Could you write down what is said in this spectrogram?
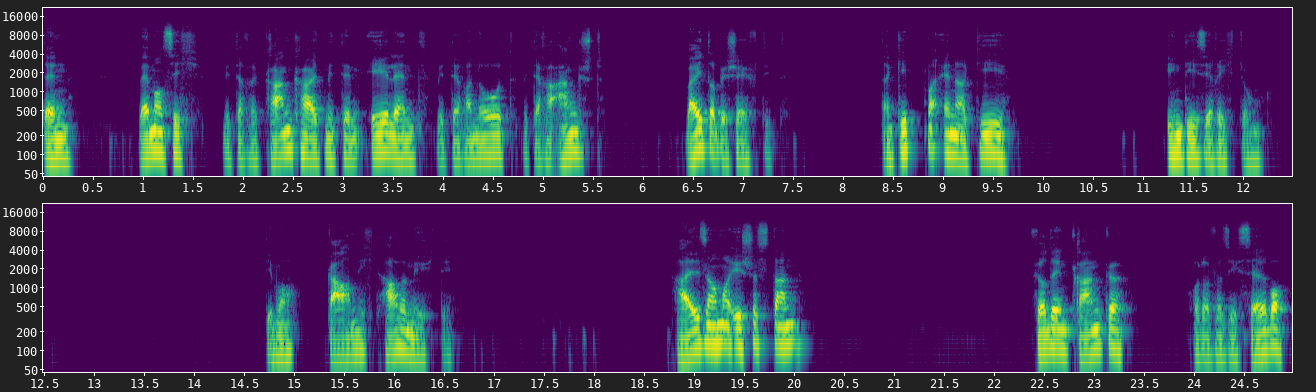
Denn wenn man sich mit der Krankheit, mit dem Elend, mit der Not, mit der Angst weiter beschäftigt, dann gibt man Energie in diese Richtung, die man gar nicht haben möchte. Heilsamer ist es dann für den Kranken oder für sich selber,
